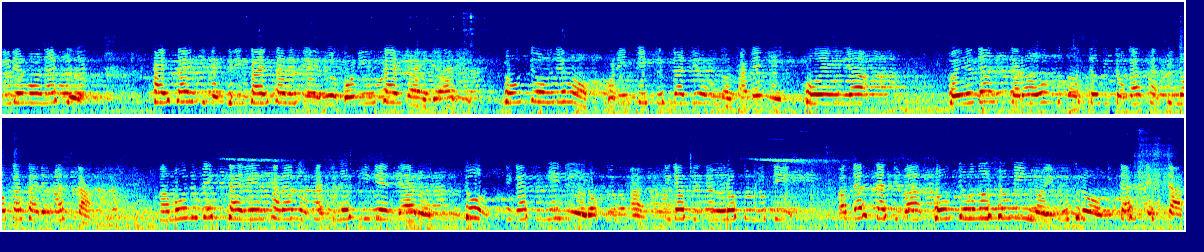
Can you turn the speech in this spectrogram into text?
紛れもなく開催地で繰り返されている五輪災害であり東京でもオリンピックスタジアムのために公園やトイレ団地から多くの人々が立ち退かされました。守るべき菜園からの立ち退き源である7月26あ7月16日私たちは東京の庶民の胃袋を満たしてきた。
